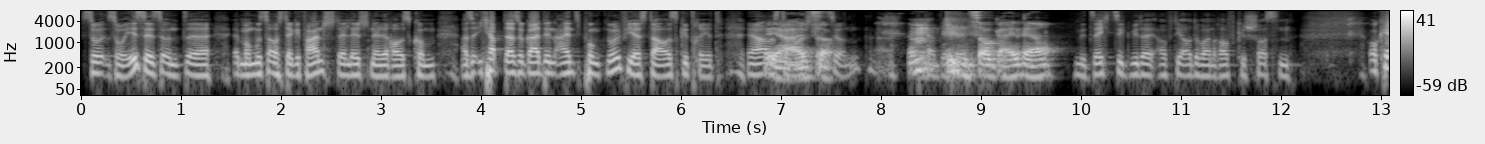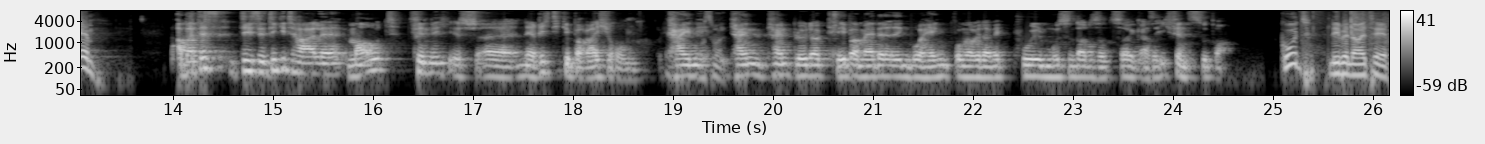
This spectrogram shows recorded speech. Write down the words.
So, so ist es und äh, man muss aus der Gefahrenstelle schnell rauskommen. Also ich habe da sogar den 1.0 Fiesta ausgedreht, ja, aus ja, der Mautstation. Also. Ja, so geil, ja. Mit 60 wieder auf die Autobahn raufgeschossen. Okay. Aber das, diese digitale Maut, finde ich, ist äh, eine richtige Bereicherung. Kein, kein, kein blöder Kleber mehr, der irgendwo hängt, wo man wieder wegpullen muss und oder so Zeug. Also ich finde es super. Gut, liebe Leute,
